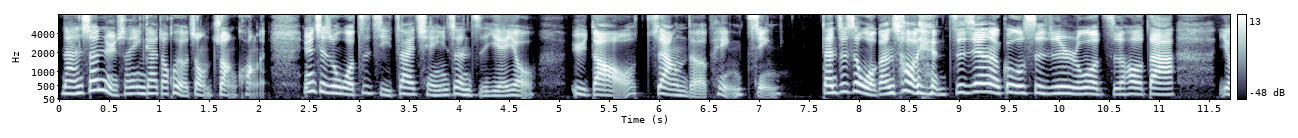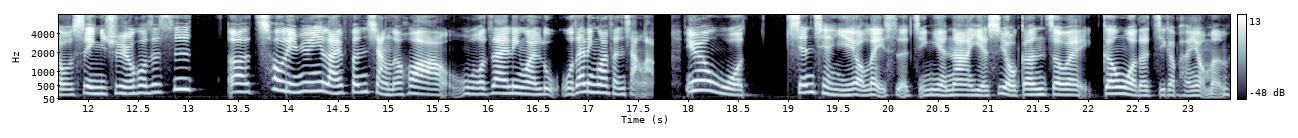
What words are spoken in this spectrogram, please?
男生女生应该都会有这种状况，因为其实我自己在前一阵子也有。遇到这样的瓶颈，但这是我跟臭脸之间的故事。就是如果之后大家有兴趣，或者是呃臭脸愿意来分享的话，我再另外录，我再另外分享啦。因为我先前也有类似的经验，那也是有跟这位跟我的几个朋友们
